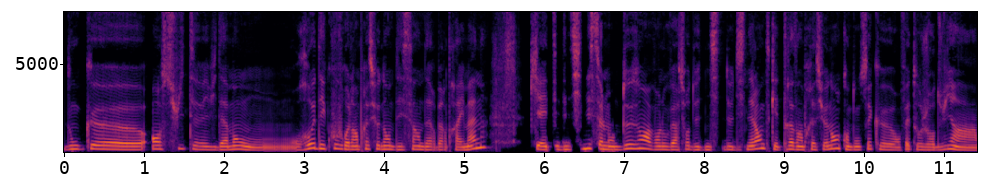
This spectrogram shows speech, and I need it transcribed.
Donc euh, ensuite, évidemment, on redécouvre l'impressionnant dessin d'Herbert Ryman, qui a été dessiné seulement deux ans avant l'ouverture de, Disneyland, ce qui est très impressionnant quand on sait que fait aujourd'hui un,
